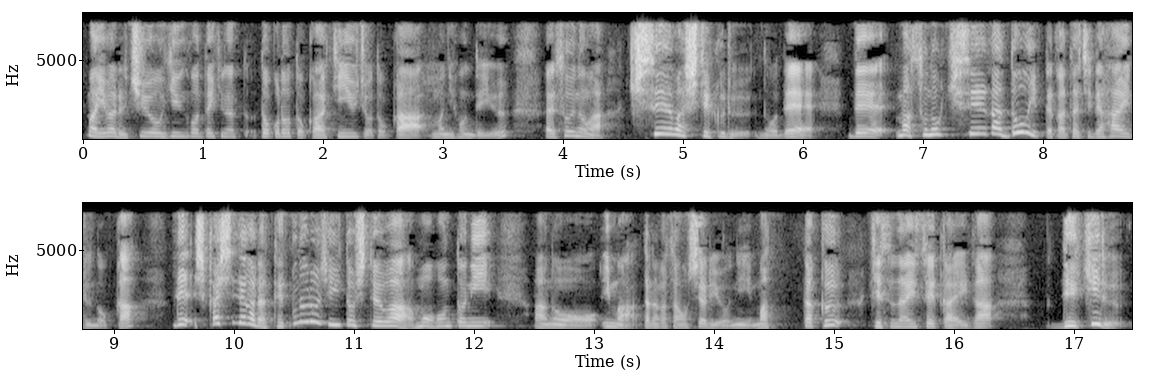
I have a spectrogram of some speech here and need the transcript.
まあ、いわゆる中央銀行的なところとか、金融庁とか、まあ、日本でいう、そういうのが規制はしてくるので、で、まあ、その規制がどういった形で入るのか。で、しかしながらテクノロジーとしては、もう本当に、あの、今、田中さんおっしゃるように、全く消せない世界ができる。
